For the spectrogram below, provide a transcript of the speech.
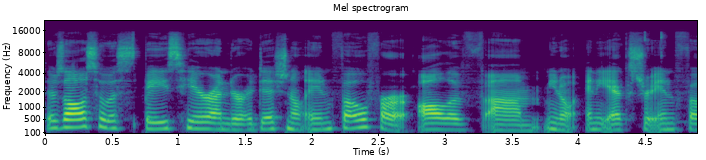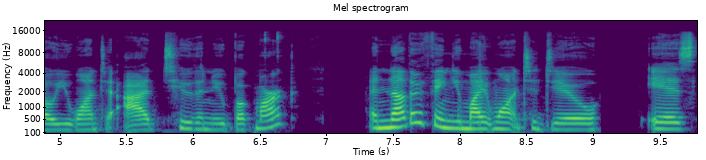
There's also a space here under additional info for all of, um, you know, any extra info you want to add to the new bookmark. Another thing you might want to do is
